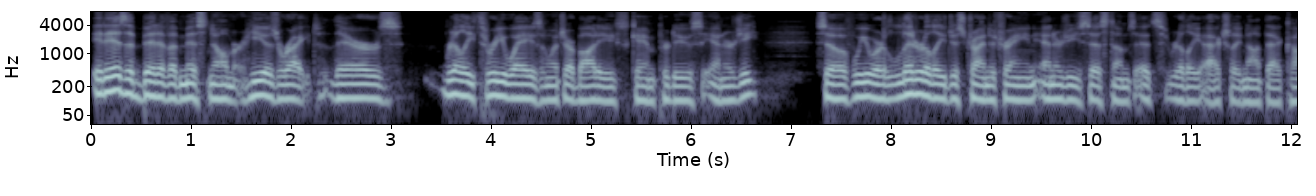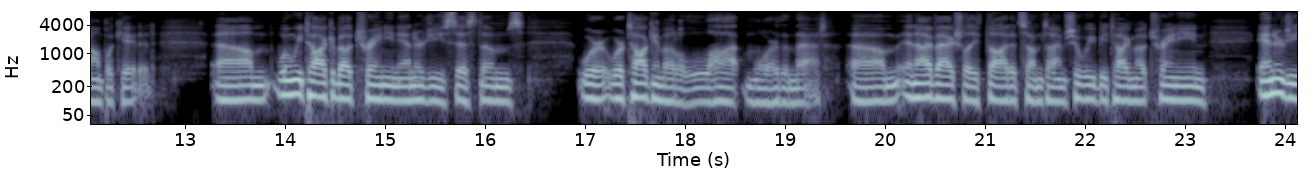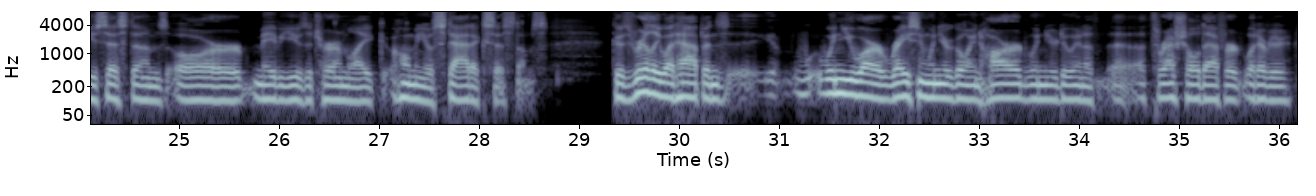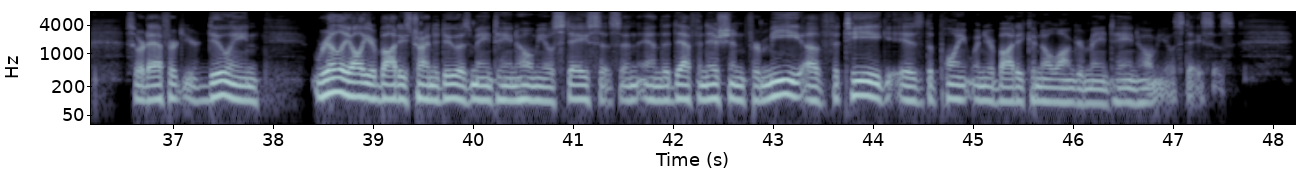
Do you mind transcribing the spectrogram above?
It is a bit of a misnomer. He is right. There's really three ways in which our bodies can produce energy. So if we were literally just trying to train energy systems, it's really actually not that complicated. Um, when we talk about training energy systems, we're we're talking about a lot more than that. Um, and I've actually thought at some time, should we be talking about training energy systems, or maybe use a term like homeostatic systems? Because really, what happens when you are racing, when you're going hard, when you're doing a, a threshold effort, whatever sort of effort you're doing, really all your body's trying to do is maintain homeostasis. And, and the definition for me of fatigue is the point when your body can no longer maintain homeostasis.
